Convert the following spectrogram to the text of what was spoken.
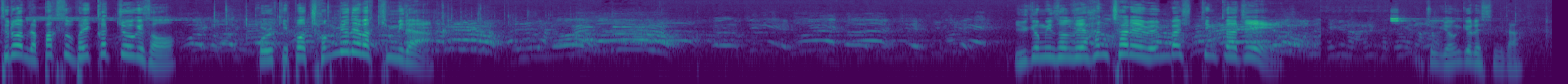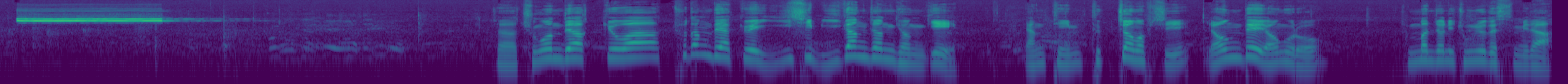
들어갑니다 박스 바깥쪽에서 골키퍼 정면에 막힙니다 유경민 선수의 한 차례 왼발 슈팅까지 좀 연결했습니다. 자 중원대학교와 초당대학교의 22강전 경기 양 팀 득점 없이 0대 0으로 전반전이 종료됐습니다.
